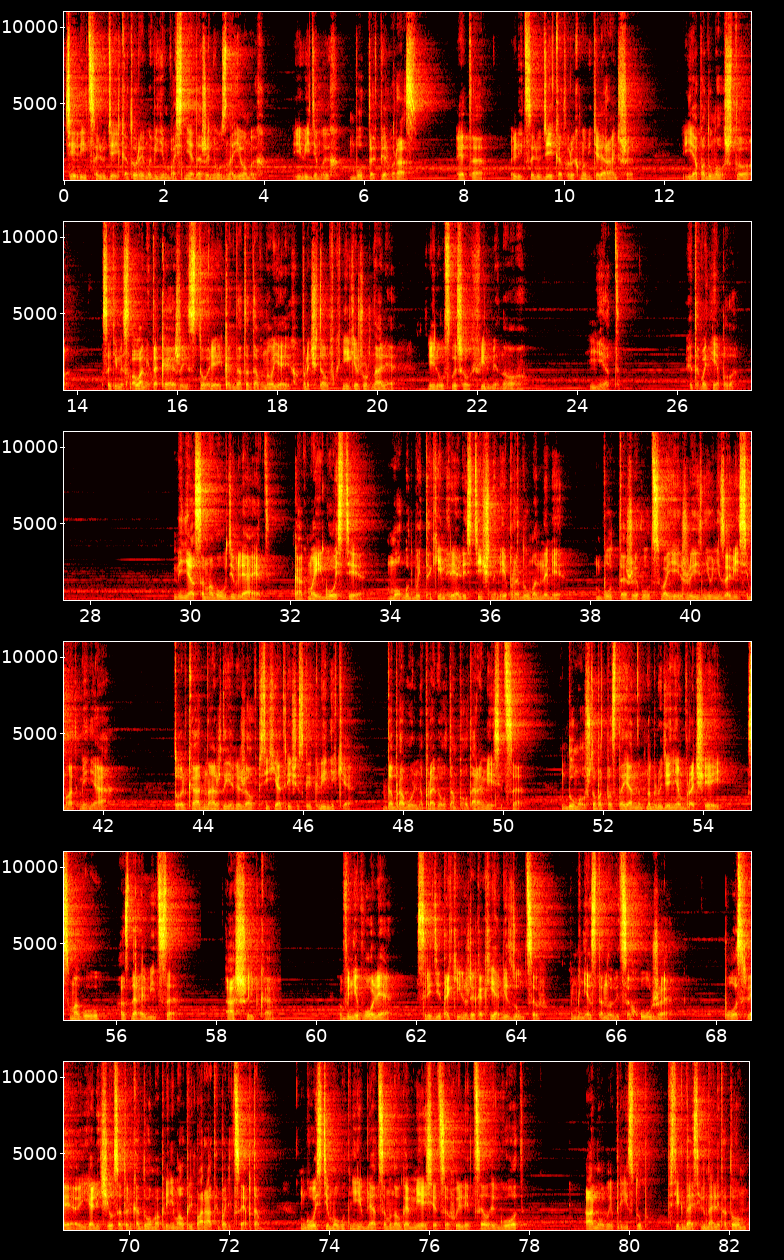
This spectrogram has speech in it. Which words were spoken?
те лица людей, которые мы видим во сне, даже не узнаем их и видим их будто в первый раз. Это лица людей, которых мы видели раньше. Я подумал, что с этими словами такая же история, и когда-то давно я их прочитал в книге, журнале или услышал в фильме, но... Нет. Этого не было. Меня самого удивляет, как мои гости могут быть такими реалистичными и продуманными, будто живут своей жизнью независимо от меня. Только однажды я лежал в психиатрической клинике. Добровольно провел там полтора месяца. Думал, что под постоянным наблюдением врачей смогу оздоровиться. Ошибка. В неволе, среди таких же, как я, безумцев, мне становится хуже. После я лечился только дома, принимал препараты по рецептам. Гости могут не являться много месяцев или целый год. А новый приступ всегда сигналит о том,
